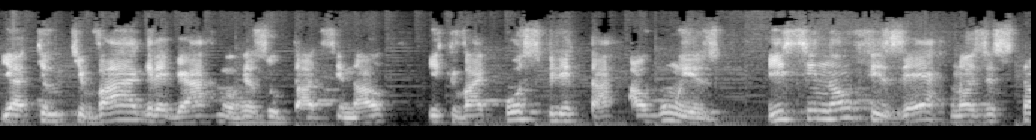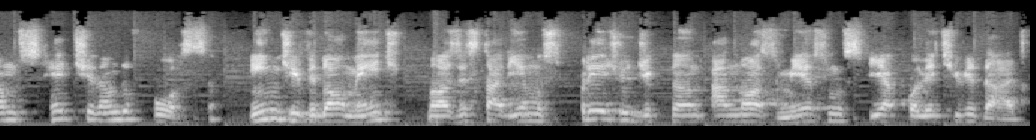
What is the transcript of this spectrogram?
e aquilo que vai agregar no resultado final e que vai possibilitar algum êxito. E se não fizer, nós estamos retirando força. Individualmente, nós estaríamos prejudicando a nós mesmos e a coletividade.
